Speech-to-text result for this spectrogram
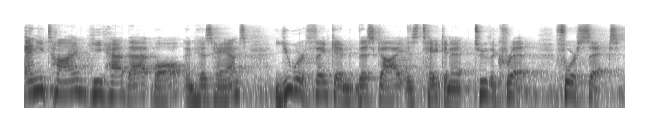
anytime he had that ball in his hands, you were thinking this guy is taking it to the crib for six.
